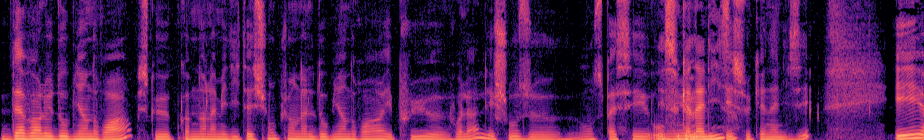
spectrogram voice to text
d'avoir le dos bien droit, parce que comme dans la méditation, plus on a le dos bien droit et plus euh, voilà, les choses euh, vont se passer au et mieux se canaliser. et se canaliser. Et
